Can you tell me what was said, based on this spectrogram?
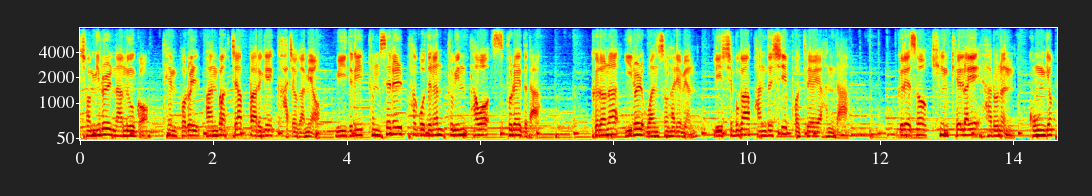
점유를 나누고 템포를 반박자 빠르게 가져가며 미들이 틈새를 파고드는 트윈타워 스프레드다. 그러나 이를 완성하려면 리시브가 반드시 버텨야 한다. 그래서 킹켈러의 하루는 공격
